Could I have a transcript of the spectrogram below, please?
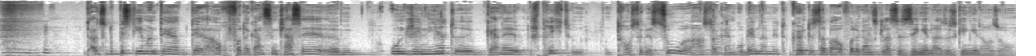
Also du bist jemand, der, der auch vor der ganzen Klasse ähm, ungeniert äh, gerne spricht und, und, traust dir das zu, hast ja. da kein Problem damit, könntest aber auch vor der ganzen Klasse singen, also es ging genauso.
